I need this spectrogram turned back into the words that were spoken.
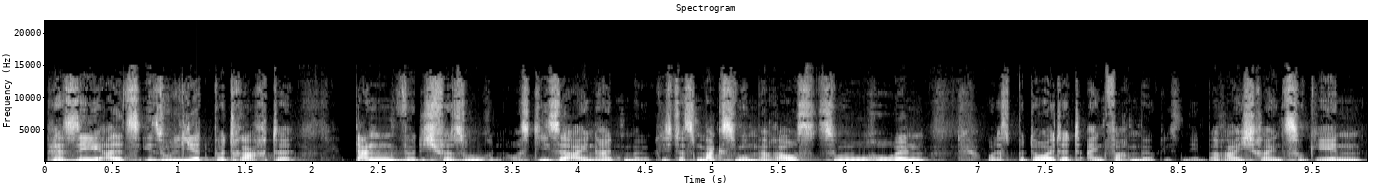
per se als isoliert betrachte, dann würde ich versuchen, aus dieser Einheit möglichst das Maximum herauszuholen. Und das bedeutet einfach möglichst in den Bereich reinzugehen,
